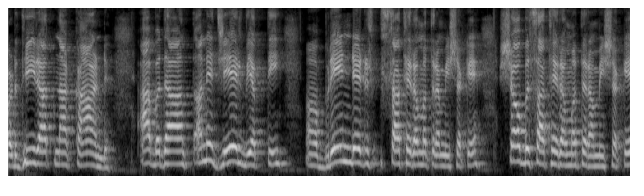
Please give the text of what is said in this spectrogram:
અડધી રાતના કાંડ, આ બધા, અને જે વ્યક્તિ બ્રેન્ડેડ ડેડ સાથે રમત રમી શકે, શબ સાથે રમત રમી શકે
